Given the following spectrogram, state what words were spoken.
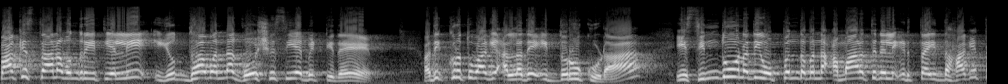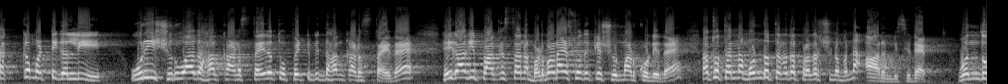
ಪಾಕಿಸ್ತಾನ ಒಂದು ರೀತಿಯಲ್ಲಿ ಯುದ್ಧವನ್ನ ಘೋಷಿಸಿಯೇ ಬಿಟ್ಟಿದೆ. ಅಧಿಕೃತವಾಗಿ ಅಲ್ಲದೆ ಇದ್ದರೂ ಕೂಡ ಈ ಸಿಂಧೂ ನದಿ ಒಪ್ಪಂದವನ್ನ ಅಮಾನತಿನಲ್ಲಿ ಇಡ್ತಾ ಇದ್ದ ಹಾಗೆ ತಕ್ಕ ಮಟ್ಟಿಗಲ್ಲಿ ಉರಿ ಶುರುವಾದ ಹಾಗೆ ಕಾಣಿಸ್ತಾ ಇದೆ ಅಥವಾ ಪೆಟ್ಟು ಬಿದ್ದ ಹಾಗೆ ಕಾಣಿಸ್ತಾ ಇದೆ. ಹೀಗಾಗಿ ಪಾಕಿಸ್ತಾನ ಬಡಬಡಾಯಿಸೋದಕ್ಕೆ ಶುರು ಮಾಡಿಕೊಂಡಿದೆ. ಅಥವಾ ತನ್ನ ಮೊಂಡುತನದ ಪ್ರದರ್ಶನವನ್ನು ಆರಂಭಿಸಿದೆ. ಒಂದು,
